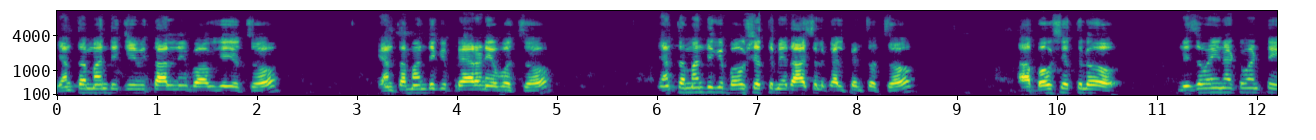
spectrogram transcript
ఎంతమంది జీవితాలని బాగు చేయొచ్చో ఎంతమందికి ప్రేరణ ఇవ్వచ్చో ఎంతమందికి భవిష్యత్తు మీద ఆశలు కల్పించవచ్చో ఆ భవిష్యత్తులో నిజమైనటువంటి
